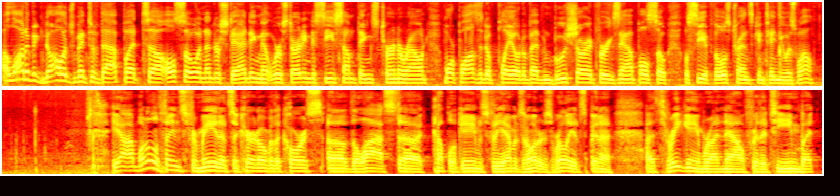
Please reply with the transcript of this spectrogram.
a lot of acknowledgement of that, but uh, also an understanding that we're starting to see some things turn around. More positive play out of Evan Bouchard, for example. So we'll see if those trends continue as well. Yeah, one of the things for me that's occurred over the course of the last uh, couple of games for the Edmonton Oilers, really it's been a, a three game run now for the team, but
